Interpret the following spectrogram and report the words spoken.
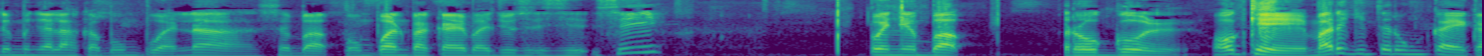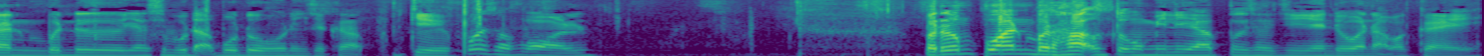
Dia menyalahkan perempuan lah Sebab perempuan pakai baju seksi Penyebab rogol. Okey, mari kita rungkaikan benda yang si budak bodoh ni cakap. Okey, first of all, perempuan berhak untuk memilih apa saja yang dia nak pakai.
